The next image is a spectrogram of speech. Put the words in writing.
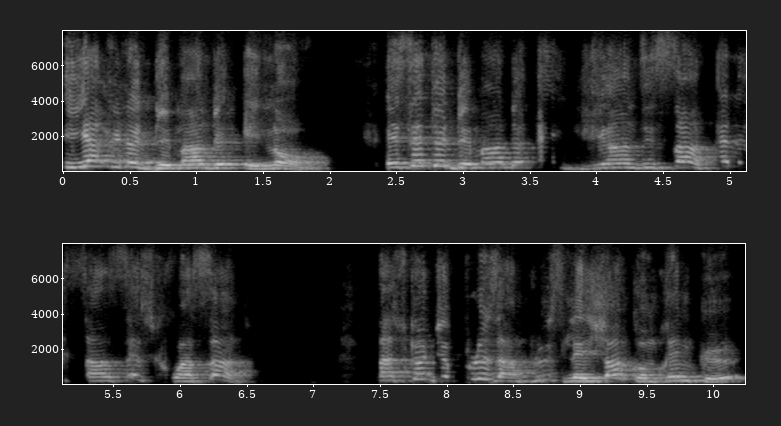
Il y a une demande énorme. Et cette demande est grandissante, elle est sans cesse croissante. Parce que de plus en plus, les gens comprennent que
